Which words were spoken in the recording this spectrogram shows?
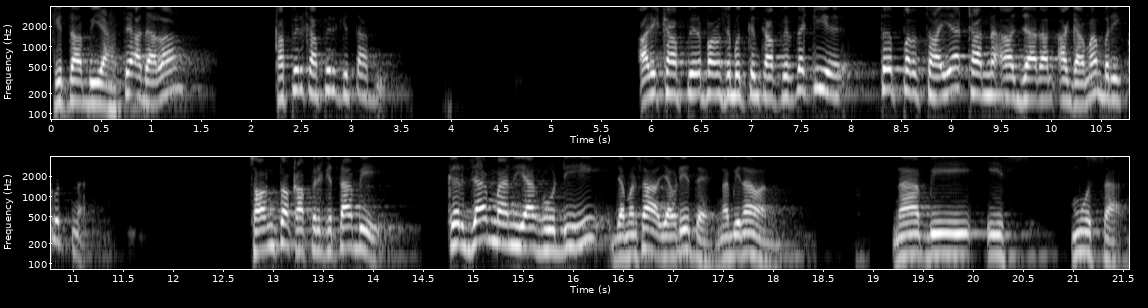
kita biah adalah kafir-kafir kitabi. Ari kafir pang sebutkan kafir teh kieu terpercaya karena ajaran agama berikutnya. Contoh kafir kitabi kerjaman Yahudi zaman sah Yahudi teh Nabi nawan Nabi Is Musa.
